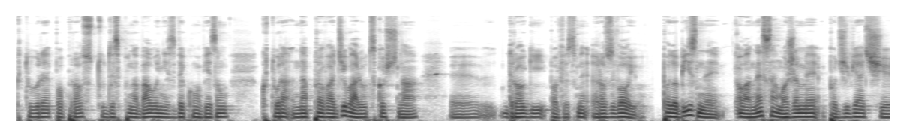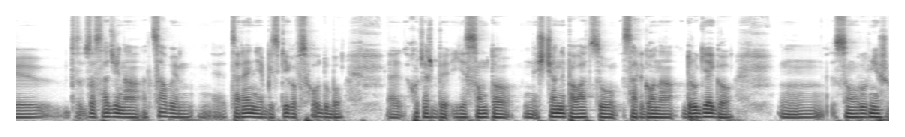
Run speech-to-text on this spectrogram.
które po prostu dysponowały niezwykłą wiedzą, która naprowadziła ludzkość na y, drogi, powiedzmy, rozwoju. Podobizny Oanesa możemy podziwiać y, w zasadzie na całym y, terenie Bliskiego Wschodu, bo e, chociażby są to ściany pałacu Sargona II, mm, są również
